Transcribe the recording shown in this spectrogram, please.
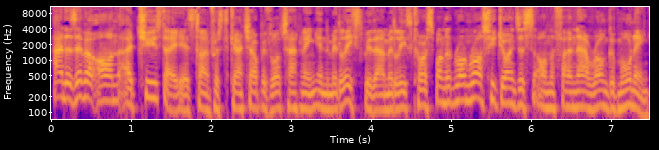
And as ever on a Tuesday, it's time for us to catch up with what's happening in the Middle East with our Middle East correspondent, Ron Ross, who joins us on the phone now. Ron, good morning.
